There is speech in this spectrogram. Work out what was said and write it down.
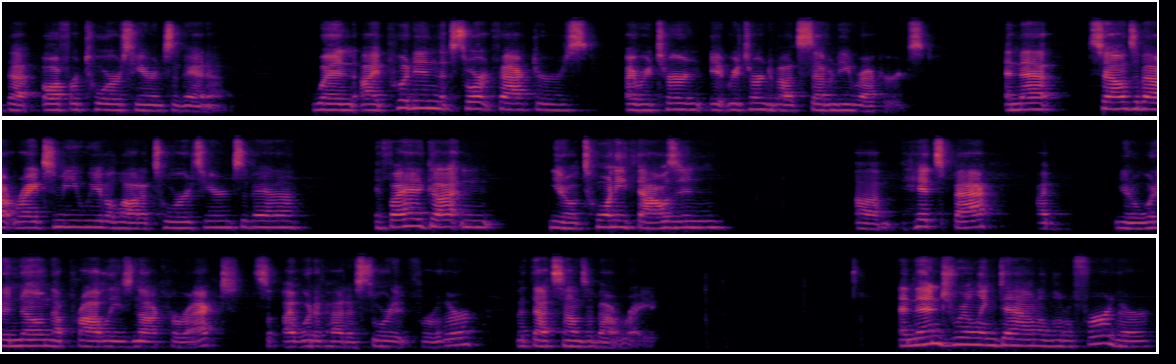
that offer tours here in Savannah. When I put in the sort factors, I returned, it returned about 70 records. And that sounds about right to me. We have a lot of tours here in Savannah. If I had gotten, you know, 20,000 um, hits back, I, you know, would have known that probably is not correct. So I would have had to sort it further, but that sounds about right. And then drilling down a little further,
